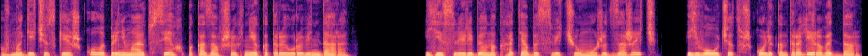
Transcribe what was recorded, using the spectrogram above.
В магические школы принимают всех, показавших некоторый уровень дара. Если ребенок хотя бы свечу может зажечь, его учат в школе контролировать дар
